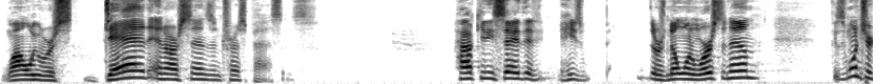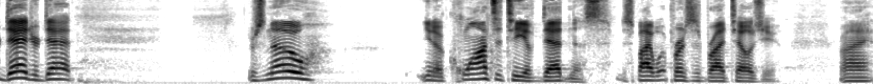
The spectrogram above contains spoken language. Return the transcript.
while we were dead in our sins and trespasses. How can he say that he's, there's no one worse than him? Because once you're dead, you're dead. There's no, you know, quantity of deadness, despite what Princess Bride tells you, right?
